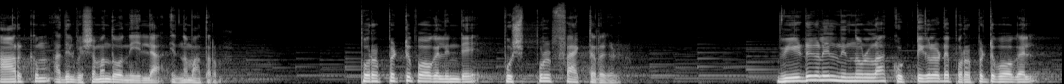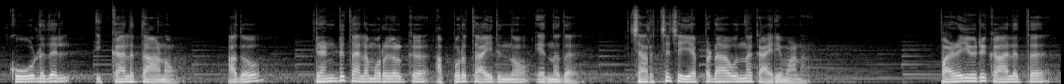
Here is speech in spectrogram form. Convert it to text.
ആർക്കും അതിൽ വിഷമം തോന്നിയില്ല എന്ന് മാത്രം. പുറപ്പെട്ടു പോകലിന്റെ പുഷ്പുൾ ഫാക്ടറുകൾ. വീടുകളിൽ നിന്നുള്ള കുട്ടികളുടെ പുറപ്പെട്ടു പോകൽ കൂടുതൽ ഇക്കാലത്താണോ? അതോ രണ്ട് തലമുറകൾക്ക് അപ്പുറത്തായിരുന്നോ എന്നത് ചർച്ച ചെയ്യപ്പെടാവുന്ന കാര്യമാണ്. പഴയൊരു കാലത്ത്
